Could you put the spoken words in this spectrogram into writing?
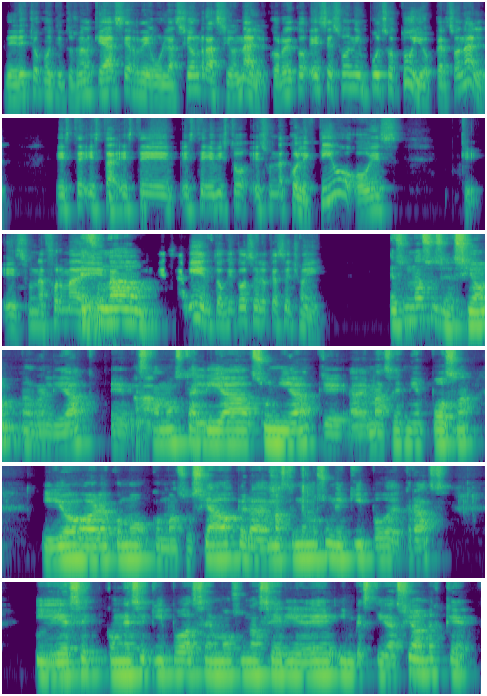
de Derecho Constitucional que hace regulación racional, ¿correcto? Ese es un impulso tuyo, personal. Este, esta, este, este, he visto, ¿es un colectivo o es es una forma de pensamiento. ¿Qué cosa es lo que has hecho ahí? Es una asociación, en realidad. Eh, estamos Talía Zúñiga, que además es mi esposa, y yo ahora como, como asociados, pero además tenemos un equipo detrás. Y ese, con ese equipo hacemos una serie de investigaciones que,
